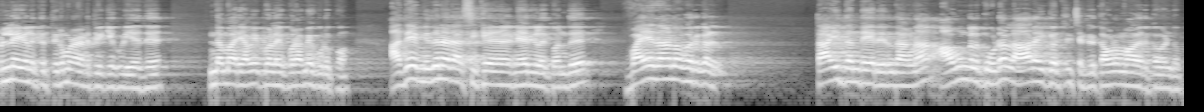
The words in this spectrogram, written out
பிள்ளைகளுக்கு திருமணம் நடத்தி வைக்கக்கூடியது இந்த மாதிரி அமைப்புகளை புறாமே கொடுக்கும். அதே மிதுன ராசிக்கு நேர்களுக்கு வந்து வயதானவர்கள் தாய் தந்தையர் இருந்தாங்கன்னா அவங்களுக்கு உடல் ஆரோக்கியத்தில் சற்று கவனமாக இருக்க வேண்டும்.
